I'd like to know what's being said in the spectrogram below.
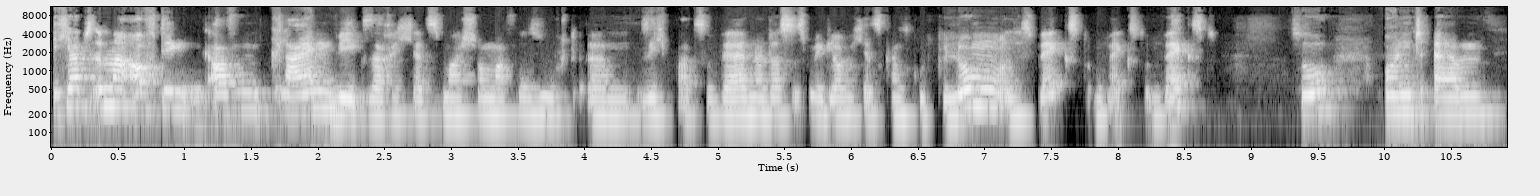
ich habe es immer auf den auf einem kleinen Weg, sag ich jetzt mal, schon mal versucht, ähm, sichtbar zu werden. Und das ist mir, glaube ich, jetzt ganz gut gelungen und es wächst und wächst und wächst. So. Und ähm,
